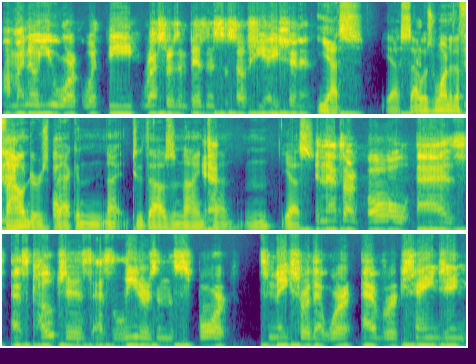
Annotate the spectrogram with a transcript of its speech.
um, I know you work with the Wrestlers and Business Association, and yes, yes. I was one of the founders back in ni- 2009, Yeah. 10. hmm Yes, and that's our goal as as coaches, as leaders in the sport, to make sure that we're ever changing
